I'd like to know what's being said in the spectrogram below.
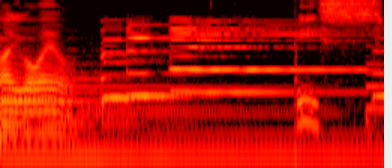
mahal ko kayo. Peace.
